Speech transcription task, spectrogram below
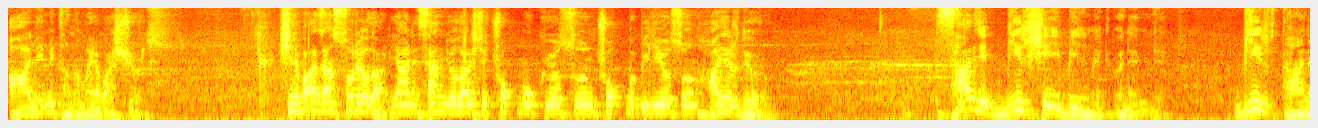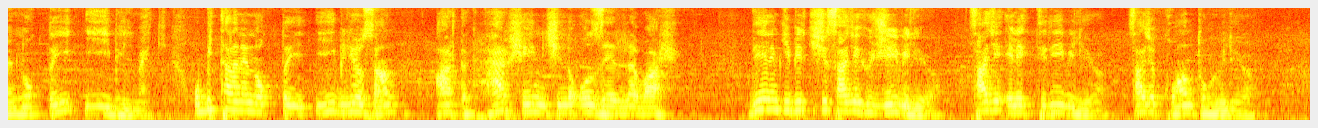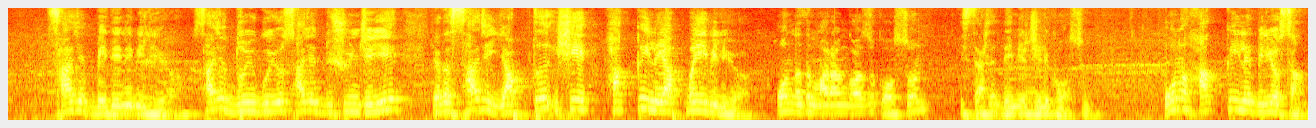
alemi tanımaya başlıyoruz. Şimdi bazen soruyorlar. Yani sen diyorlar işte çok mu okuyorsun, çok mu biliyorsun? Hayır diyorum. Sadece bir şeyi bilmek önemli. Bir tane noktayı iyi bilmek. O bir tane noktayı iyi biliyorsan artık her şeyin içinde o zerre var. Diyelim ki bir kişi sadece hücreyi biliyor. Sadece elektriği biliyor. Sadece kuantumu biliyor. Sadece bedeni biliyor. Sadece duyguyu, sadece düşünceyi ya da sadece yaptığı işi hakkıyla yapmayı biliyor. Onun adı marangozluk olsun, isterse demircilik olsun. Onu hakkıyla biliyorsan,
